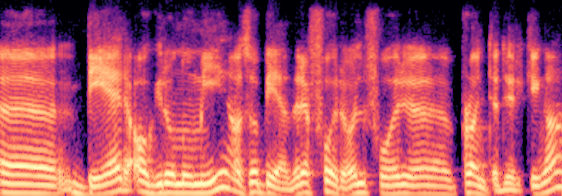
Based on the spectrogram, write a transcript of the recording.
Uh, bedre agronomi, altså bedre forhold for plantedyrkinga.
